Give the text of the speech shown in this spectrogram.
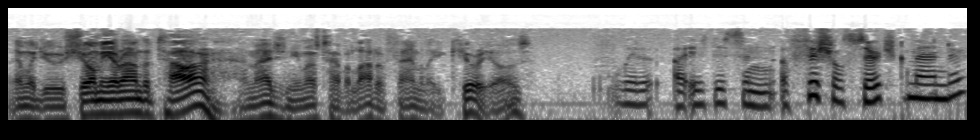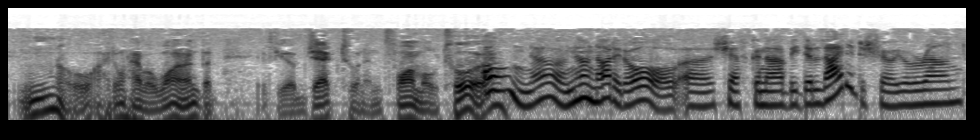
Then would you show me around the tower? I imagine you must have a lot of family curios. Well, uh, is this an official search, Commander? No, I don't have a warrant, but if you object to an informal tour. Oh, no, no, not at all. Uh, and I'll be delighted to show you around.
